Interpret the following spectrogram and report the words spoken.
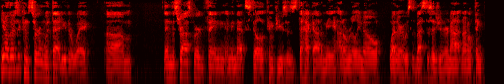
You know, there's a concern with that either way. Um, and the Strasburg thing, I mean, that still confuses the heck out of me. I don't really know whether it was the best decision or not, and I don't think,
